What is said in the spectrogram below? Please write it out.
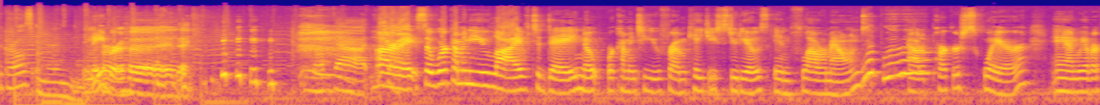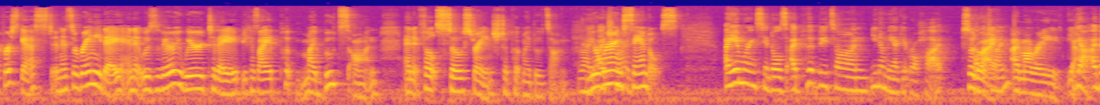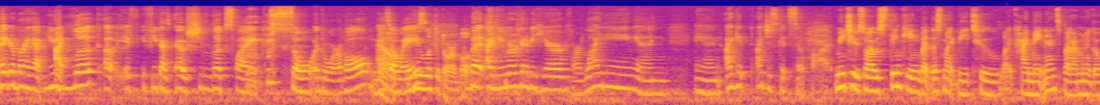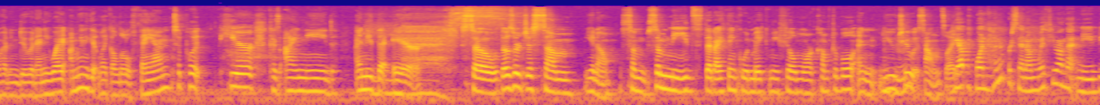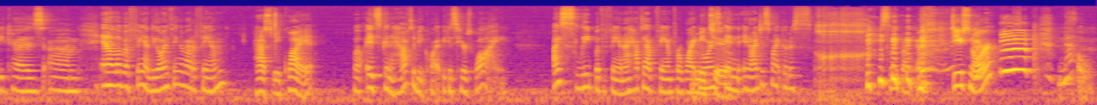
To Girls in the Neighborhood. Love that. All right, so we're coming to you live today. Nope, we're coming to you from KG Studios in Flower Mound, Whoop, whoop. out of Parker Square, and we have our first guest. And it's a rainy day, and it was very weird today because I had put my boots on, and it felt so strange to put my boots on. Right, You're wearing sandals. I am wearing sandals. I put boots on. You know me, I get real hot. So do I. time. I'm already yeah. yeah, I bet you're burning up. You I- look, uh, if, if you guys, oh, she looks like so adorable as always. you look adorable. But I knew we were going to be here with our lighting and and I get, I just get so hot. Me too. So I was thinking, but this might be too like high maintenance. But I'm gonna go ahead and do it anyway. I'm gonna get like a little fan to put here because I need I need the air. So those are just some you know some some needs that I think would make me feel more comfortable. And you too. It sounds like. Yep, 100%. I'm with you on that need because, um, and I love a fan. The only thing about a fan, Has to be quiet. well, it's going to have to be quiet because here's why. I sleep with a fan. I have to have a fan for white Me noise, too. and, and I just might go to sleep on you. Do you snore? no.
